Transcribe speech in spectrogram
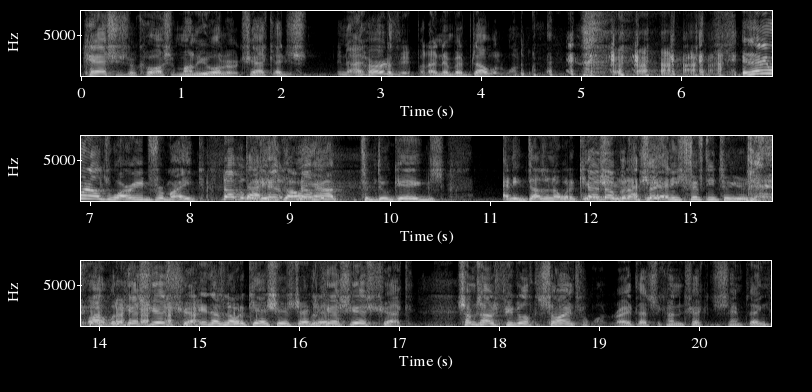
cash is, of course, a money order, a check. I just, you know, I heard of it, but I never dealt with one. Is anyone else worried for Mike No, but that he's can't- going no, but- out to do gigs and he doesn't know what a cashier? no, but I'm saying- and he's fifty-two years old. Well, with a cashier's check. he doesn't know what a cashier's check With is. a cashier's check. Sometimes people have to sign for one, right? That's the kind of check. It's the same thing.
